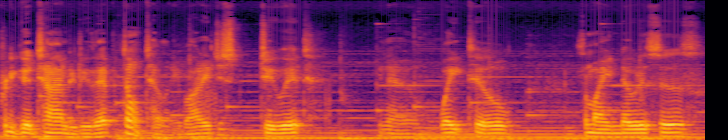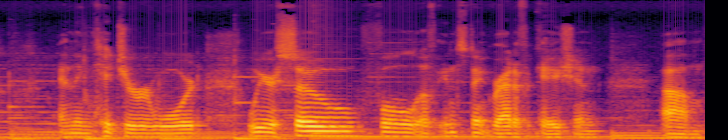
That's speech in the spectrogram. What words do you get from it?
pretty good time to do that. But don't tell anybody; just do it. You know, wait till somebody notices, and then get your reward. We are so full of instant gratification um,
